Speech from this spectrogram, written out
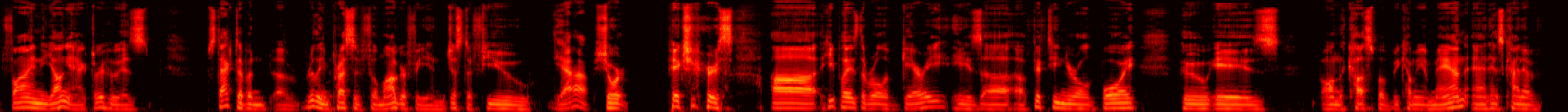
fine young actor who has stacked up a, a, really impressive filmography in just a few yeah short pictures. Uh, he plays the role of Gary. He's a 15 year old boy who is on the cusp of becoming a man and has kind of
